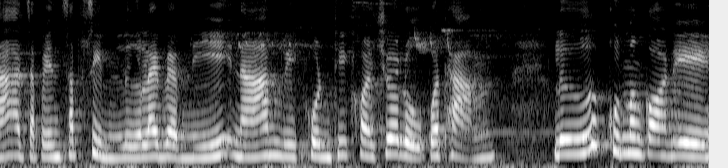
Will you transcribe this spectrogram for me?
นะ อาจจะเป็นทรัพย์สินหรืออะไรแบบนี้นะมีคนที่คอยช่วยเหลืออุปถัมหรือคุณมังกรเอง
